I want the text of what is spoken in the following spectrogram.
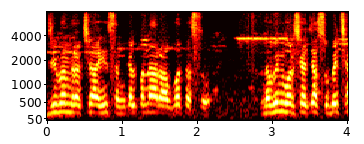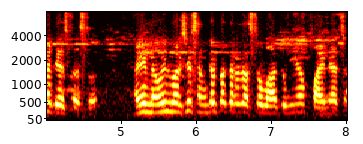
जीवन रक्षा ही संकल्पना राबवत असतो. नवीन वर्षाच्या शुभेच्छा देत असतो आणि नवीन वर्ष संकल्प करत असतो वाहतूक नियम पाळण्याचा.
